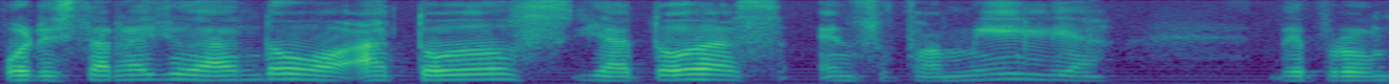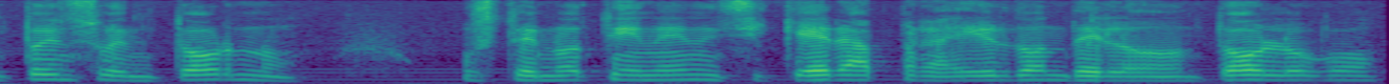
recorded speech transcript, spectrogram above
por estar ayudando a todos y a todas en su familia, de pronto en su entorno. Usted no tiene ni siquiera para ir donde el odontólogo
